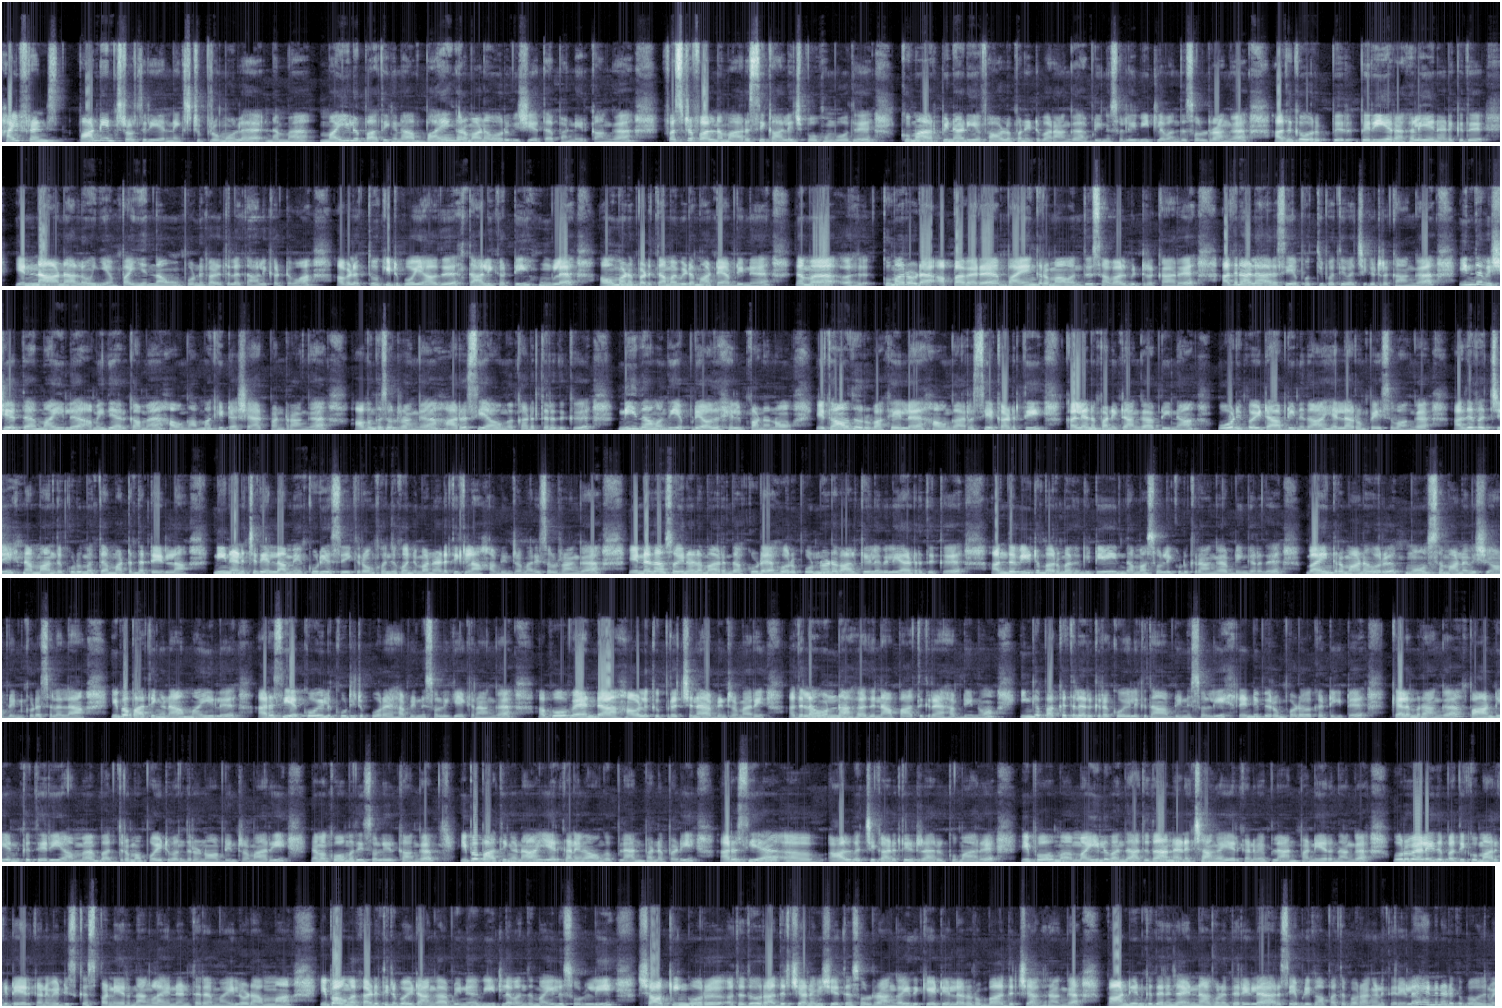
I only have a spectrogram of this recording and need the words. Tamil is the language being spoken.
Hi friends Pandian store serial next ப்ரோமோவில் நம்ம மயில் பார்த்தீங்கன்னா பயங்கரமான ஒரு விஷயத்த பண்ணியிருக்காங்க ஃபர்ஸ்ட் ஆஃப் ஆல் நம்ம அரசி காலேஜ் போகும்போது குமார் பின்னாடியே ஃபாலோ பண்ணிட்டு வராங்க அப்படின்னு சொல்லி வீட்டில் வந்து சொல்கிறாங்க அதுக்கு ஒரு பெ- பெரிய ரகலையே நடக்குது. என்ன ஆனாலும் என் பையன் தான் உன் பொண்ணு கழுத்தில் தாலி கட்டுவான் அவளை தூக்கிட்டு போயாவது தாலி கட்டி உங்களை அவமானப்படுத்தாமல் விட மாட்டேன் அப்படின்னு நம்ம குமாரோட அப்பா வேற பயங்கரமாக வந்து சவால் விட்டுருக்காரு. அதனால அரசியை பொத்தி பொத்தி வச்சுக்கிட்டு இருக்காங்க. இந்த விஷயத்த மயில் அமைதியாக இருக்காமல் அவங்க அம்மா கிட்ட ஷேர் பண்ணுறாங்க அவங்க சொல்கிறாங்க அரசியை அவங்க கடத்துறதுக்கு நீ தான் வந்து எப்படியாவது ஹெல்ப் பண்ணணும். ஏதாவது ஒரு வகையில் அவங்க அரசியை கடத்தி கல்யாணம் பண்ணிட்டாங்க அப்படின்னா ஓடி போயிட்டா அப்படின்னு தான் எல்லாரும் பேசுவாங்க. அதை வச்சு நம்ம அந்த குடும்பத்தை மட்டம் தட்டிடலாம். நீ நினச்சது எல்லாமே கூடிய சீக்கிரம் கொஞ்சம் கொஞ்சமாக நடத்திக்கலாம் அப்படின்ற மாதிரி சொல்கிறாங்க என்னதான் சுயநலமாக இருந்தால் கூட ஒரு பொண்ணோட வாழ்க்கையில் விளையாடுறதுக்கு அந்த வீட்டு மருமகக்கிட்டேயே இந்த அம்மா சொல்லி கொடுக்குறாங்க அப்படிங்கிறது பயங்கரமான ஒரு மோசமான விஷயம் அப்படின்னு கூட சில சொல்லலாம். இப்போ பார்த்தீங்கன்னா மயில் அரசியை கோயிலுக்கு கூட்டிகிட்டு போகிறேன் அப்படின்னு சொல்லி கேட்குறாங்க அப்போது வேண்டாம் அவளுக்கு பிரச்சனை அப்படின்ற மாதிரி. அதெல்லாம் ஒன்றும் ஆகாது நான் பார்த்துக்கிறேன் அப்படின்னும். இங்கே பக்கத்தில் இருக்கிற கோயிலுக்கு தான் அப்படின்னு சொல்லி ரெண்டு பேரும் புடவை கட்டிக்கிட்டு கிளம்புறாங்க. பாண்டியனுக்கு தெரியாமல் பத்திரமா போயிட்டு வந்துடணும் அப்படின்ற மாதிரி நம்ம கோமதி சொல்லியிருக்காங்க. இப்போ பார்த்தீங்கன்னா ஏற்கனவே அவங்க பிளான் பண்ணபடி அரசியை ஆள் வச்சு கடத்திடுறாரு குமார். இப்போது ம மயில் வந்து அதுதான் நினச்சாங்க. ஏற்கனவே பிளான் பண்ணியிருந்தாங்க. ஒருவேளை இதை பற்றி குமார்கிட்ட ஏற்கனவே டிஸ்கஸ் பண்ணியிருந்தாங்களா என்னன்னு தெரிய மயிலோட அம்மா. இப்போ அவங்க கடத்திட்டு போயிட்டாங்க அப்படின்னு வீட்டில் வந்து மயில் சொல்லி ஷாக்கிங் ஒரு அதாவது ஒரு அதிர்ச்சியான விஷயத்த சொல்கிறாங்க இது கேட்டு எல்லாரும் ரொம்ப அதிர்ச்சி ஆகுறாங்க. பாண்டியனுக்கு தெரிஞ்சால் என்ன ஆகும்னு தெரியல அரசு எப்படி காப்பாற்ற போகிறாங்கன்னு தெரியல என்ன நடக்க போகுதுன்னு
